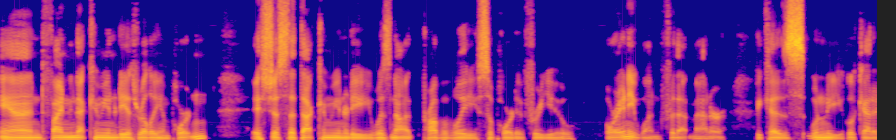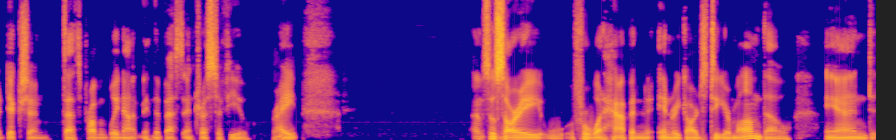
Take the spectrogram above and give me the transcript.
and finding that community is really important. It's just that that community was not probably supportive for you or anyone for that matter. Because when we look at addiction, that's probably not in the best interest of you, right? I'm so sorry for what happened in regards to your mom, though. And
